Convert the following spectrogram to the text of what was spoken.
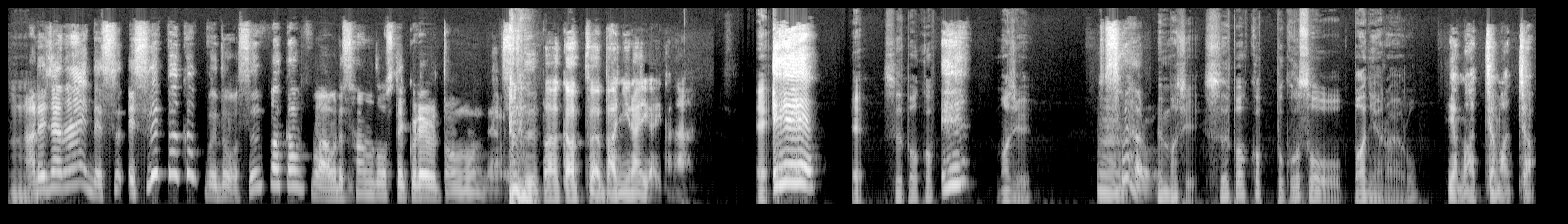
うんあれじゃない？で、スえスーパーカップどう？スーパーカップは俺賛同してくれると思うんだよ。スーパーカップはバニラ以外かな。え？ー、え、スーパーカップ？え、マジ？うん。そうやろえ、マジ？スーパーカップこそバニラやろ？いや、抹茶抹茶。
